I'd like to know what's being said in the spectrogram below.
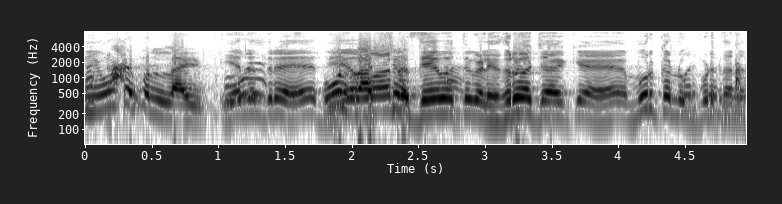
beautiful life ಏನಂದ್ರೆ ದೇವಾನು. ದೇವತೆಗಳು ಹೆದರೋ ಜಾಗಕ್ಕೆ ಮೂರ್ಖ ನುಗ್ಬಿಡ್ತಾನೆ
